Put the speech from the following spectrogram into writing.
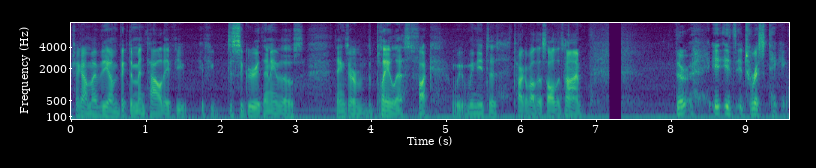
Check out my video on victim mentality if you if you disagree with any of those things or the playlist. Fuck we, we need to talk about this all the time it, it's, it's risk taking.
